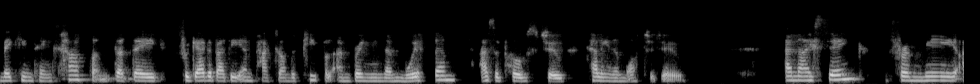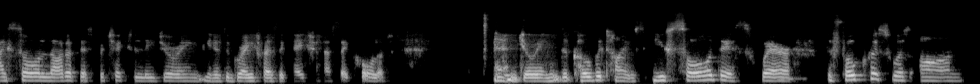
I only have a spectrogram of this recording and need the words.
making things happen that they forget about the impact on the people and bringing them with them as opposed to telling them what to do. And I think for me, I saw a lot of this, particularly during you know the Great Resignation, as they call it, and during the COVID times. You saw this where the focus was on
